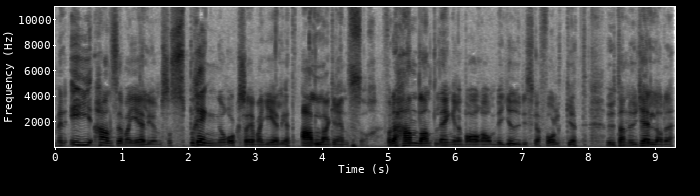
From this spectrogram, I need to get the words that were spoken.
Men i hans evangelium så spränger också evangeliet alla gränser. För det handlar inte längre bara om det judiska folket utan nu gäller det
